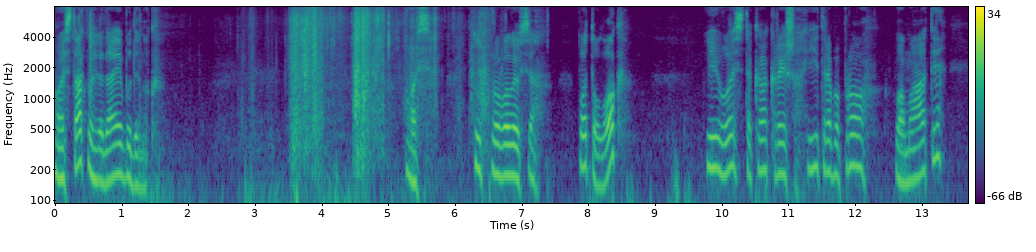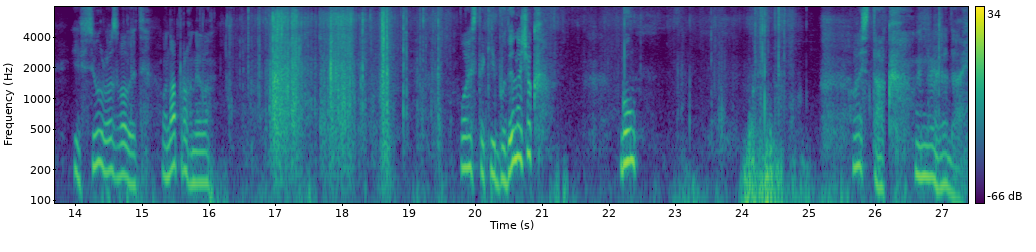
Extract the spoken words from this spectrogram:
Ось так виглядає будинок. Ось. Тут провалився потолок. І ось така криша. Її треба проламати і всю розвалити. Вона прогнила. Ось такий будиночок був. Ось так він виглядає.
